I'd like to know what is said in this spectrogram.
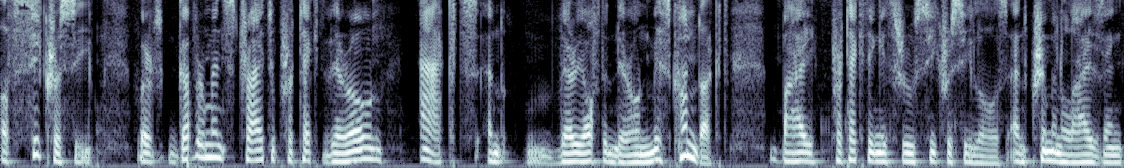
of secrecy where governments try to protect their own acts and very often their own misconduct by protecting it through secrecy laws and criminalizing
